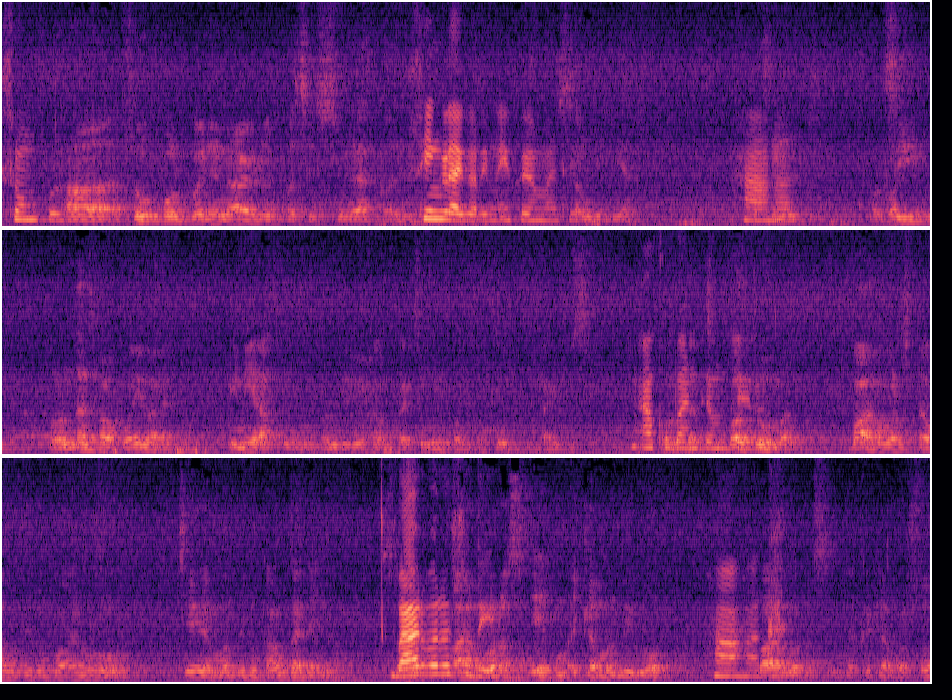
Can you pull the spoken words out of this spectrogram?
સોમપુર. હા સોમપુર કોઈને ના આવ્યું પછી સિંગડા કરી સિંગડા કરી નાખ્યું એમાંથી. સમજી ગયા? હા હા. પછી રોનદાસ બાપુ આવ્યા એની આખું મંદિરનું કામકાજ એને પણ બહુ થાય છે. આખું બાંધકામ બધું બાર વર્ષના સુધી લોકો એનું જે મંદિરનું કામકાજ એનું. બાર વર્ષ સુધી? વર્ષ એક એટલા મંદિરનું. હા હા. બાર વર્ષ એટલે કેટલા વર્ષો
